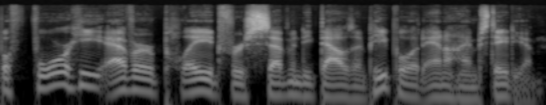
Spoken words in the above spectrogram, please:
before he ever played for seventy thousand people at Anaheim Stadium.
